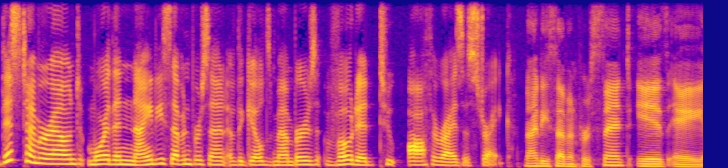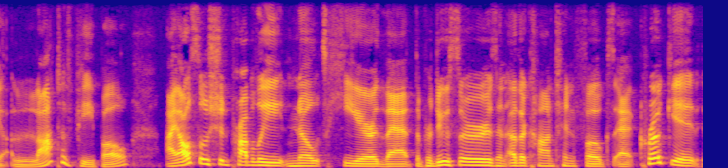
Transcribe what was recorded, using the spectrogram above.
This time around, more than 97% of the Guild's members voted to authorize a strike. 97% is a lot of people. I also should probably note here that the producers and other content folks at Crooked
